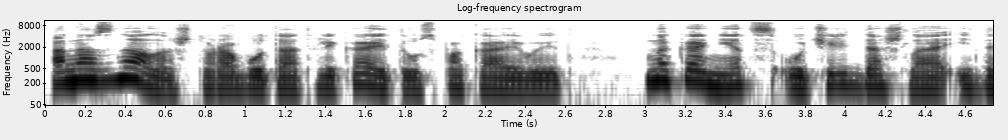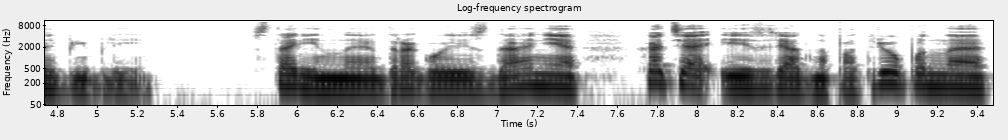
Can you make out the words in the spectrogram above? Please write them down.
Она знала, что работа отвлекает и успокаивает. Наконец, очередь дошла и до Библии. Старинное дорогое издание, хотя и изрядно потрепанное,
